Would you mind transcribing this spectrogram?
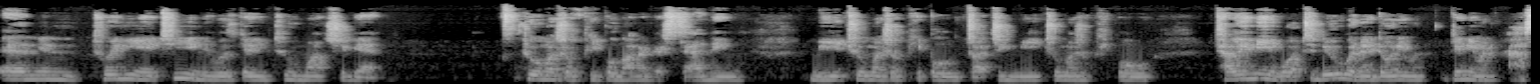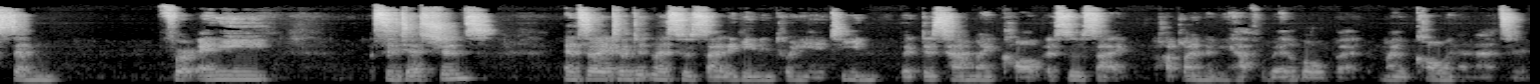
And in 2018, it was getting too much again. Too much of people not understanding me, too much of people judging me, too much of people telling me what to do when I don't even didn't even ask them for any suggestions. And so I attempted my suicide again in 2018, but this time I called a suicide hotline that we have available, but my call went unanswered.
